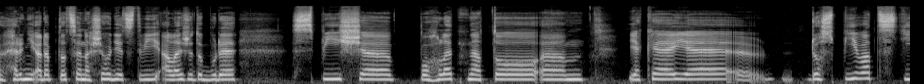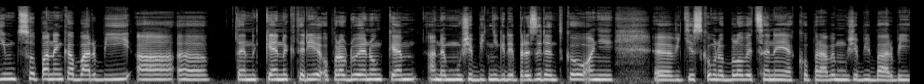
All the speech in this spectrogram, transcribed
herní adaptace našeho dětství, ale že to bude spíš pohled na to, um, jaké je eh, dospívat s tím, co panenka Barbie a uh, ten Ken, který je opravdu jenom Ken a nemůže být nikdy prezidentkou ani uh, vítězkou Nobelovy ceny, jako právě může být Barbie,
